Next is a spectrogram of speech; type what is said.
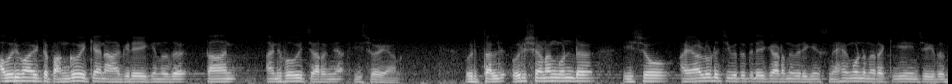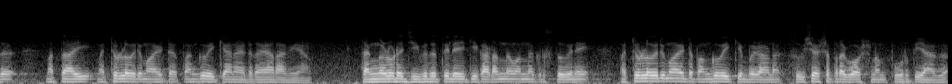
അവരുമായിട്ട് പങ്കുവയ്ക്കാൻ ആഗ്രഹിക്കുന്നത് താൻ അനുഭവിച്ചറിഞ്ഞ ഈശോയാണ്. ഒരു തൽ ഒരു ക്ഷണം കൊണ്ട് ഈശോ അയാളുടെ ജീവിതത്തിലേക്ക് കടന്നു വരികയും സ്നേഹം കൊണ്ട് നിറയ്ക്കുകയും ചെയ്തത് മത്തായി മറ്റുള്ളവരുമായിട്ട് പങ്കുവയ്ക്കാനായിട്ട് തയ്യാറാകുകയാണ് തങ്ങളുടെ ജീവിതത്തിലേക്ക് കടന്നു വന്ന ക്രിസ്തുവിനെ മറ്റുള്ളവരുമായിട്ട് പങ്കുവയ്ക്കുമ്പോഴാണ് സുവിശേഷ പ്രഘോഷണം പൂർത്തിയാകുക.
